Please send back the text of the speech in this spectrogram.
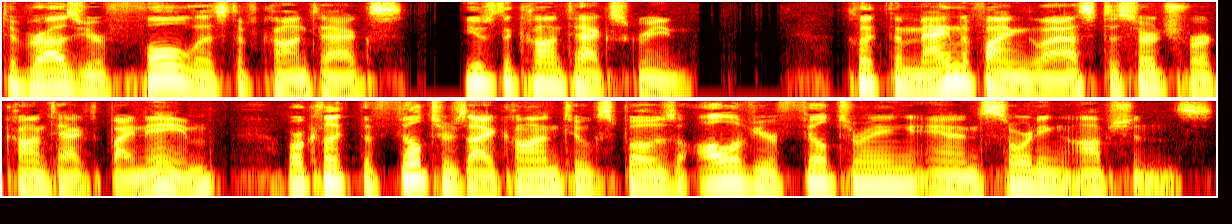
To browse your full list of contacts, use the contact screen. Click the magnifying glass to search for a contact by name, or click the filters icon to expose all of your filtering and sorting options.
